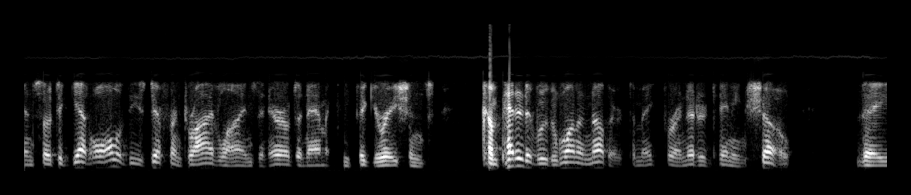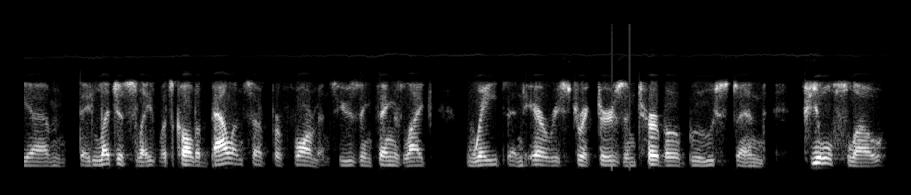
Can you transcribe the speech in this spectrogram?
And so to get all of these different drive lines and aerodynamic configurations competitive with one another to make for an entertaining show, they um, they legislate what's called a balance of performance using things like weight and air restrictors and turbo boost and fuel flow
